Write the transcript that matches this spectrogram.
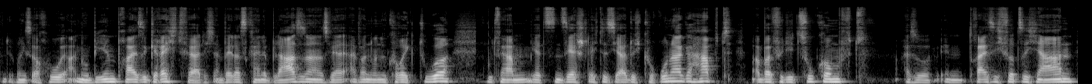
und übrigens auch hohe Immobilienpreise gerechtfertigt. Dann wäre das keine Blase, sondern es wäre einfach nur eine Korrektur. Gut, wir haben jetzt ein sehr schlechtes Jahr durch Corona gehabt, aber für die Zukunft also in 30, 40 Jahren,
